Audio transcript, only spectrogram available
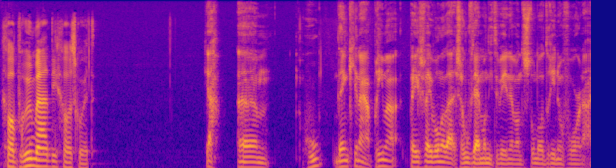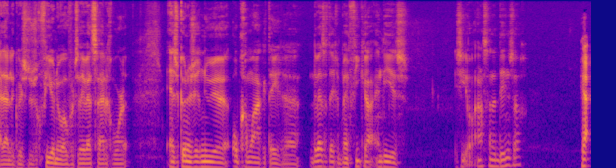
gewoon Bruma die gewoon scoort. Ja, ehm, hoe denk je? Nou ja, prima. PSV won. Ze hoefden helemaal niet te winnen, want ze stonden al 3-0 voor. Nou, uiteindelijk is het dus nog 4-0 over twee wedstrijden geworden. En ze kunnen zich nu eh, op gaan maken tegen eh, de wedstrijd tegen Benfica. En die is, is die al aanstaande dinsdag? Ja.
